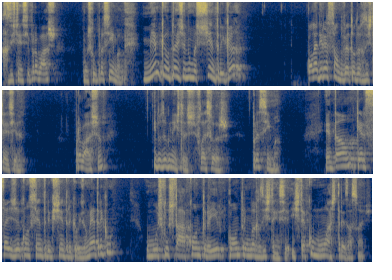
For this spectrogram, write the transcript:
Resistência para baixo, músculo para cima. Mesmo que eu esteja numa excêntrica, qual é a direção do vetor da resistência? para baixo e dos agonistas, flexores, para cima. Então, quer seja concêntrico, excêntrico ou isométrico, o músculo está a contrair contra uma resistência. Isto é comum às três ações.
